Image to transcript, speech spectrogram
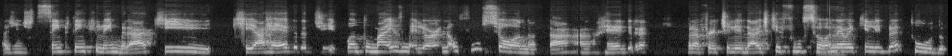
a gente sempre tem que lembrar que, que a regra de quanto mais melhor não funciona, tá? A regra para fertilidade que funciona é. é o equilíbrio é tudo,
